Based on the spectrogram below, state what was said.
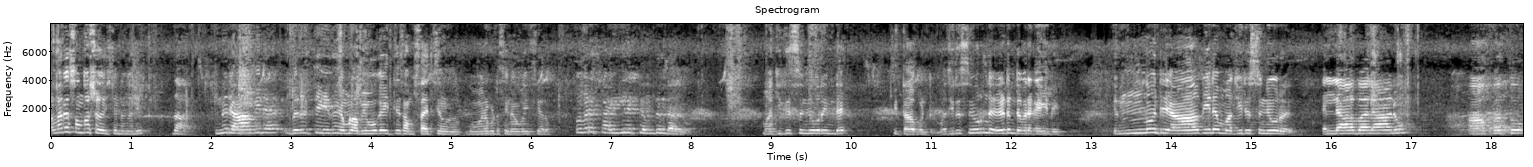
വളരെ സന്തോഷം വെച്ചിട്ടുണ്ടെങ്കിൽ ഇതാ ഇന്ന് രാവിലെ ഇവരൊക്കെ ചെയ്ത് നമ്മൾ അഭിമുഖമായിട്ട് സംസാരിച്ചിരുന്നത് ബഹുമാനപ്പെട്ട സിനാൻ ഫൈസി അപ്പൊ ഇവരെ കയ്യിലൊക്കെ എന്തുണ്ടായിരുന്നു? മജിലിസ് നൂറിന്റെ കിതാബുണ്ട്. മജിലിസ് നൂറിന്റെ ഏടുണ്ട് ഇവരെ കയ്യിൽ ഇന്നും രാവിലെ മജിലിസ് നൂറ് എല്ലാ ബലാലും ആഫത്തും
